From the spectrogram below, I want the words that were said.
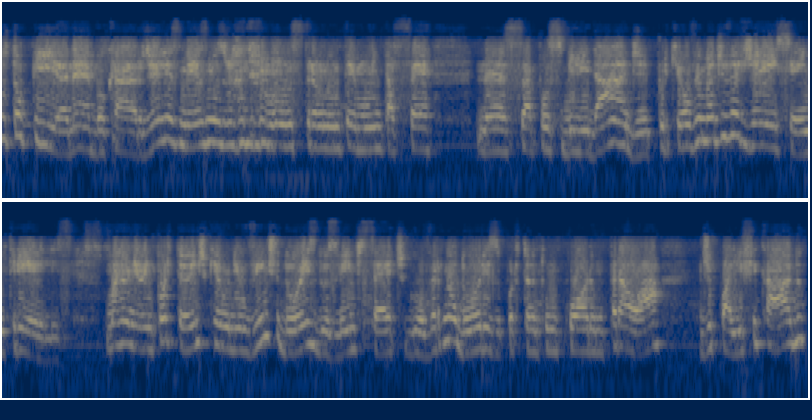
utopia, né, Bocardi? Eles mesmos já demonstram não ter muita fé nessa possibilidade, porque houve uma divergência entre eles. Uma reunião importante que reuniu 22 dos 27 governadores, portanto, um quórum para lá de qualificado,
